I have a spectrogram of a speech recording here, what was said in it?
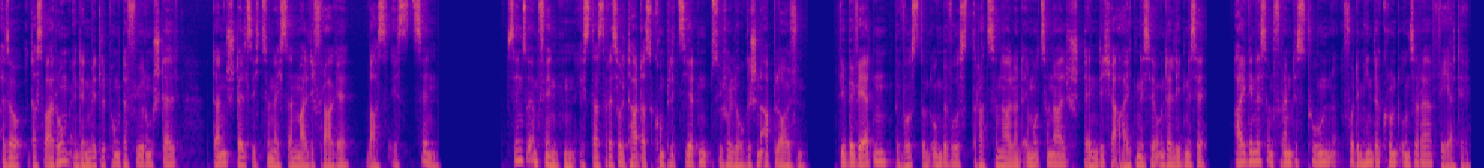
also das Warum in den Mittelpunkt der Führung stellt, dann stellt sich zunächst einmal die Frage, was ist Sinn? Sinn zu empfinden ist das Resultat aus komplizierten psychologischen Abläufen. Wir bewerten, bewusst und unbewusst, rational und emotional, ständig Ereignisse und Erlebnisse, eigenes und fremdes Tun vor dem Hintergrund unserer Werte.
